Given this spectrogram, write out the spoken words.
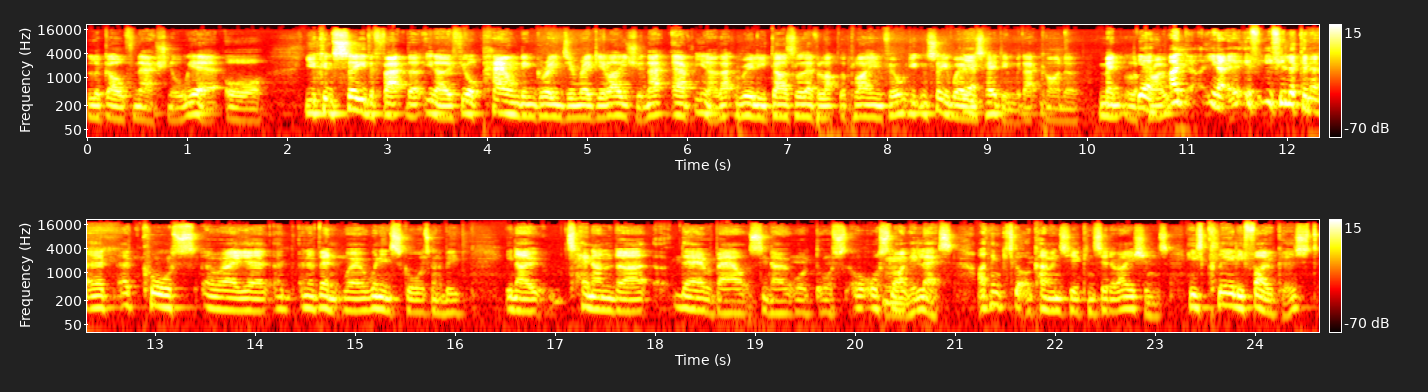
Le Golf National yeah or you can see the fact that you know if you're pounding greens in regulation that uh, you know that really does level up the playing field. You can see where Yeah. he's heading with that kind of mental Yeah, approach. I, you know, if, if you're looking at a, a course or a, uh, a an event where a winning score is going to be, you know, ten under thereabouts, you know, or or, or slightly less, I think it's got to come into your considerations. He's clearly focused.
